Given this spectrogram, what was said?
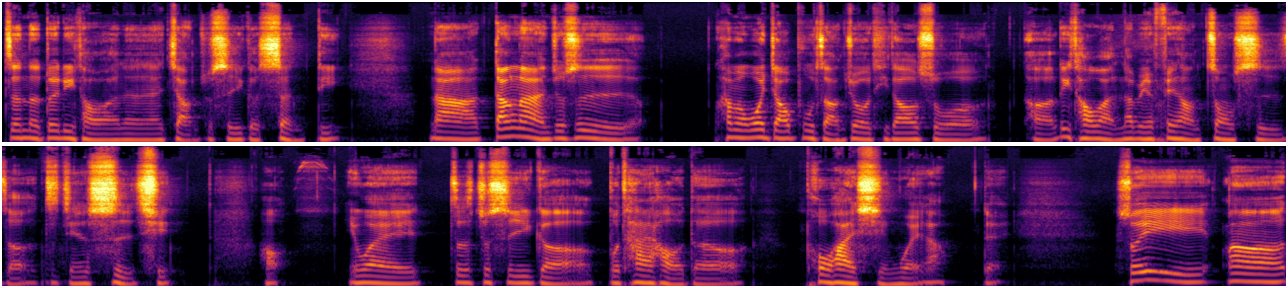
真的对立陶宛人来讲就是一个圣地。那当然就是他们外交部长就有提到说，呃，立陶宛那边非常重视的这件事情。因为这就是一个不太好的破坏行为啦，对，所以呃，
